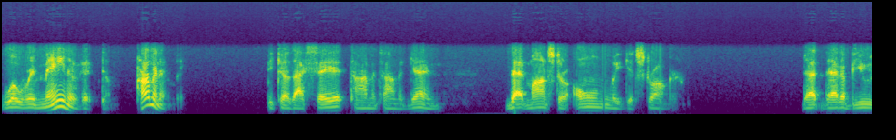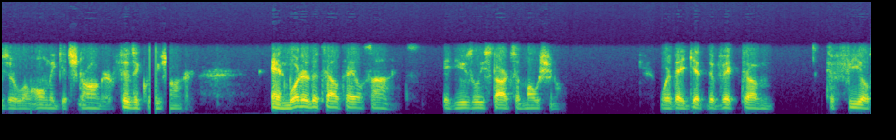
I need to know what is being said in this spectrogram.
will remain a victim permanently because I say it time and time again that monster only gets stronger that that abuser will only get stronger physically stronger and what are the telltale signs it usually starts emotional where they get the victim to feel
